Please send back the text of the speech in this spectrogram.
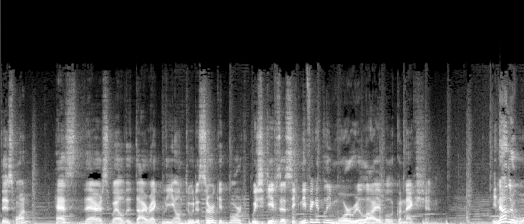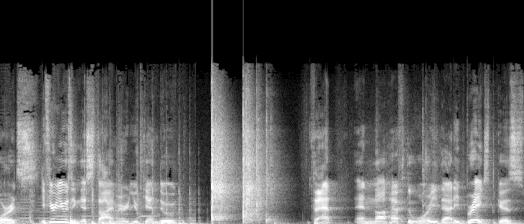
this one, has theirs welded directly onto the circuit board, which gives a significantly more reliable connection. In other words, if you're using this timer, you can do that and not have to worry that it breaks because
